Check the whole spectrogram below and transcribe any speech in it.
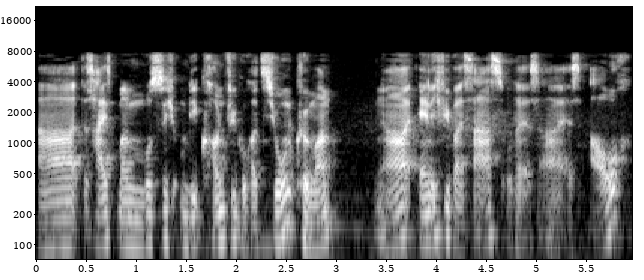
Äh, das heißt, man muss sich um die Konfiguration kümmern, ja, ähnlich wie bei SaaS oder SaaS auch,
